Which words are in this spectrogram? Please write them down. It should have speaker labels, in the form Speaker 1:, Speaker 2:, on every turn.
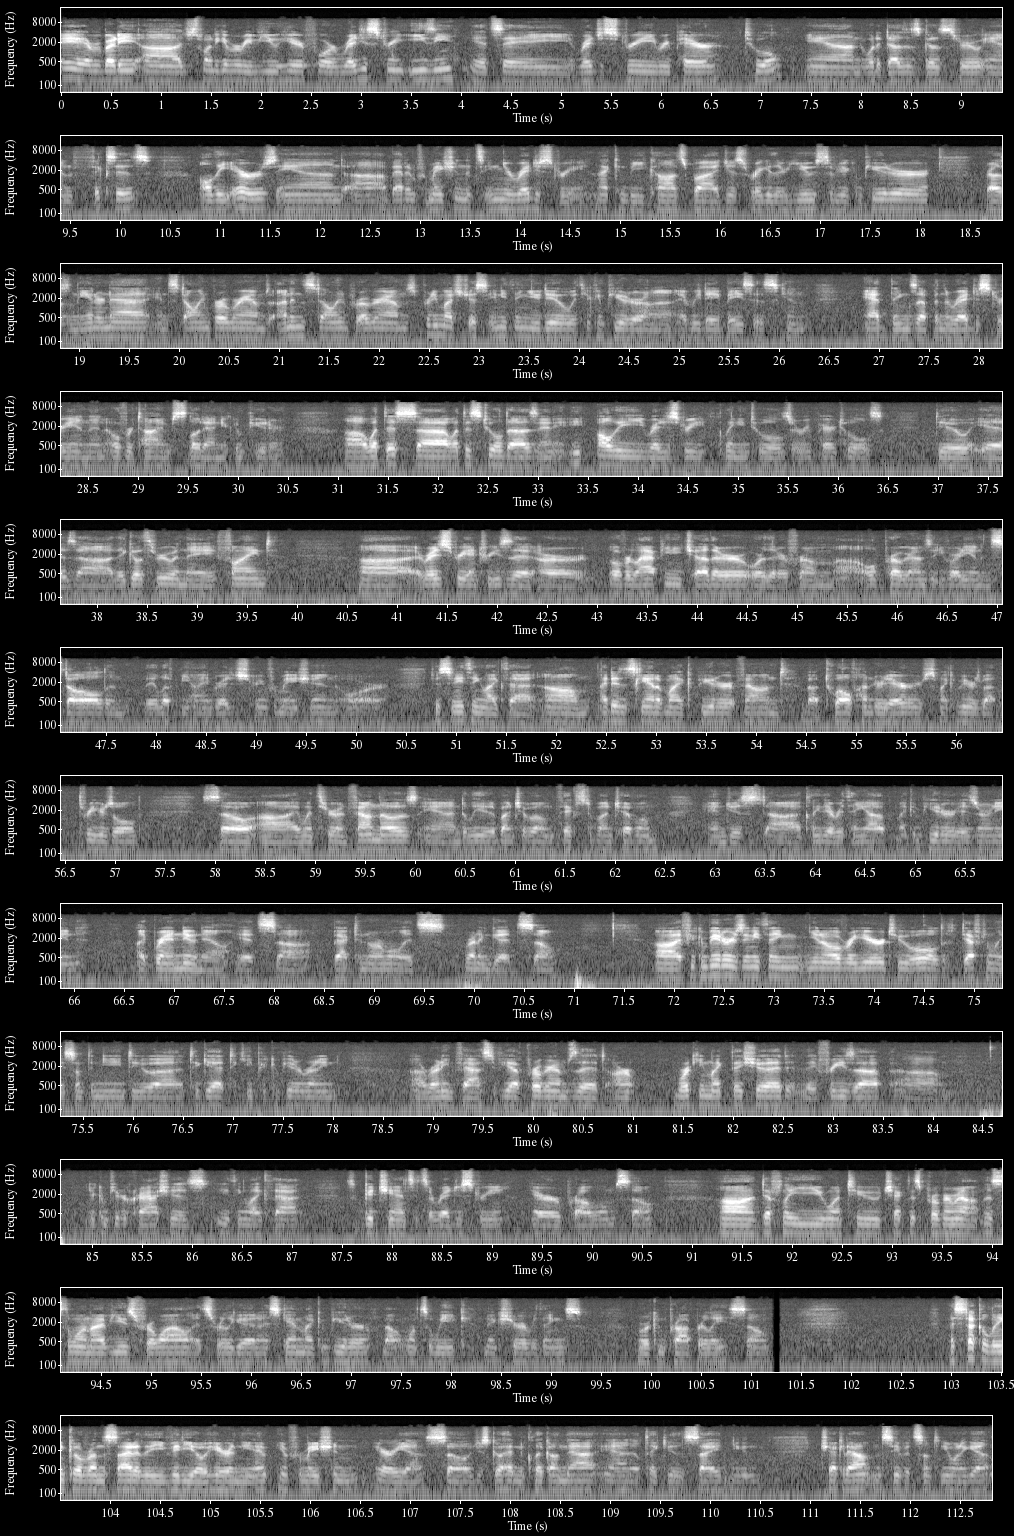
Speaker 1: Hey everybody, I uh, just wanted to give a review here for Registry Easy. It's a registry repair tool and what it does is goes through and fixes all the errors and uh, bad information that's in your registry. That can be caused by just regular use of your computer, browsing the internet, installing programs, uninstalling programs, pretty much just anything you do with your computer on an everyday basis can add things up in the registry and then over time slow down your computer. Uh, what this uh, what this tool does, and all the registry cleaning tools or repair tools do, is uh, they go through and they find uh, registry entries that are overlapping each other or that are from uh, old programs that you've already uninstalled and they left behind registry information or just anything like that. Um, I did a scan of my computer. It found about 1,200 errors. My computer is about three years old. So uh, I went through and found those and deleted a bunch of them, fixed a bunch of them, and just uh, cleaned everything up. My computer is running like brand new now. It's uh, back to normal. It's running good. So uh, if your computer is anything you know over a year or two old, definitely something you need to uh, to get to keep your computer running uh, running fast. If you have programs that aren't working like they should, they freeze up, um, your computer crashes, anything like that, it's a good chance it's a registry error problem. So uh, definitely you want to check this program out. This is the one I've used for a while. It's really good. I scan my computer about once a week, make sure everything's working properly. So I stuck a link over on the side of the video here in the information area, so just go ahead and click on that and it'll take you to the site. You can check it out and see if it's something you want to get.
